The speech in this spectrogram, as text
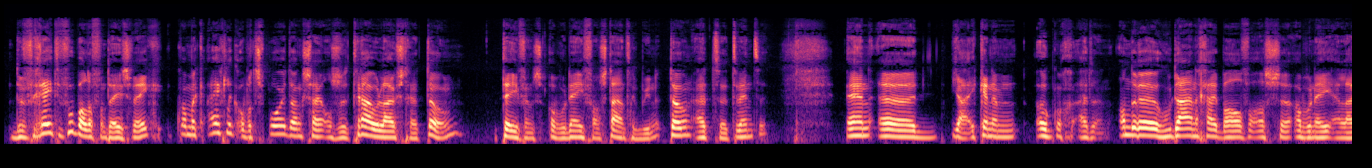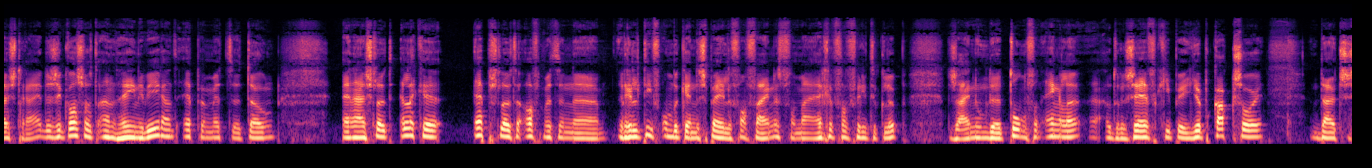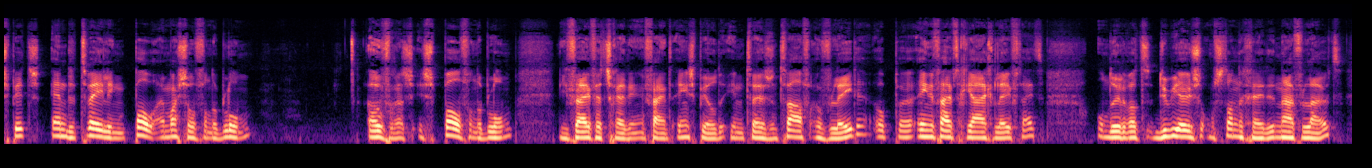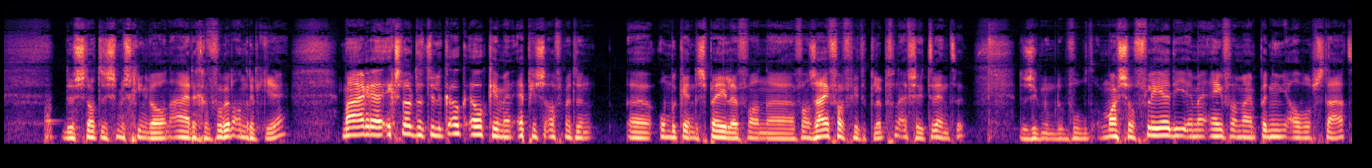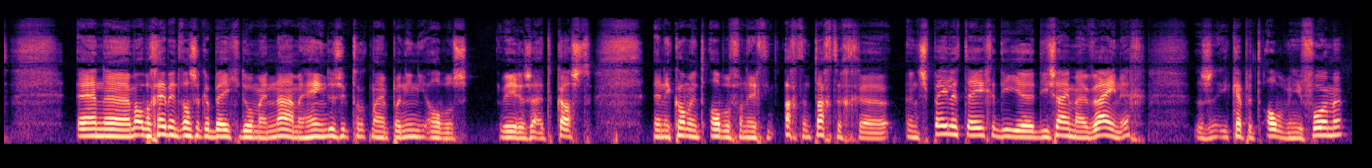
De vergeten voetballer van deze week kwam ik eigenlijk op het spoor dankzij onze trouwe luisteraar Toon tevens abonnee van Staantribune, Toon uit eh, Twente. En uh, ja, ik ken hem ook nog uit een andere hoedanigheid, behalve als uh, abonnee en luisteraar. Dus ik was wat aan het heen en weer aan het appen met Toon. En hij sloot elke app sloot af met een relatief onbekende speler van Feyenoord, van mijn eigen favoriete club. Dus hij noemde Ton van Engelen, oud reservekeeper Jup Kaksoy, Duitse spits. En de tweeling Paul en Marcel van der Blom. Overigens is Paul van der Blom, die vijf wedstrijden in Feyenoord 1 speelde, in 2012 overleden op 51-jarige eh, leeftijd. Onder wat dubieuze omstandigheden naar verluid. Dus dat is misschien wel een aardige voor een andere keer. Maar uh, ik sloot natuurlijk ook elke keer mijn appjes af met een uh, onbekende speler van, van zijn favoriete club, van FC Twente. Dus ik noemde bijvoorbeeld Marcel Fleer, die in mijn, een van mijn Panini-albums staat. En, maar op een gegeven moment was ik een beetje door mijn namen heen. Dus ik trok mijn Panini-albums weer eens uit de kast. En ik kwam in het album van 1988 uh, een speler tegen, die, uh, die zei mij weinig. Dus ik heb het album hier voor me.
